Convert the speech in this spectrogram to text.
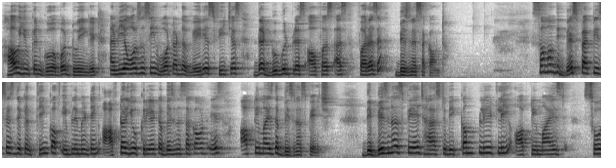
how you can go about doing it and we have also seen what are the various features that Google Plus offers us for as a business account. Some of the best practices you can think of implementing after you create a business account is optimize the business page. The business page has to be completely optimized so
